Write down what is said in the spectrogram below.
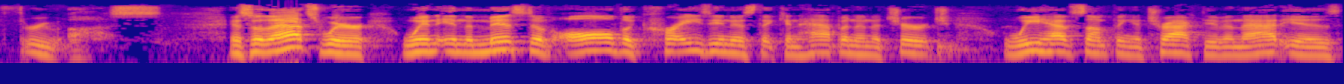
through us. And so that's where, when in the midst of all the craziness that can happen in a church, we have something attractive, and that is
